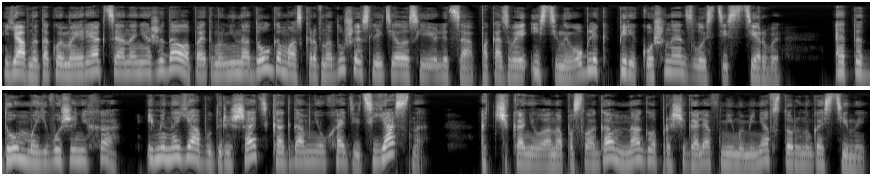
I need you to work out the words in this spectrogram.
Явно такой моей реакции она не ожидала, поэтому ненадолго маска равнодушия слетела с ее лица, показывая истинный облик, перекошенный от злости стервы. «Это дом моего жениха. Именно я буду решать, когда мне уходить, ясно?» Отчеканила она по слогам, нагло прощеголяв мимо меня в сторону гостиной.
